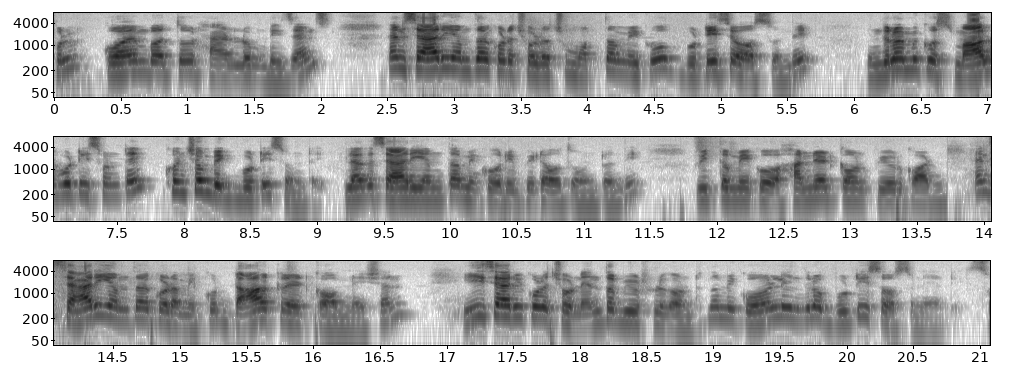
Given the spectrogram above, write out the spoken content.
Beautiful Coimbatore handloom designs and sari అంతా కూడా చూడొచ్చు. మొత్తం మీకు బుటీసే వస్తుంది. ఇందులో మీకు స్మాల్ బూటీస్ ఉంటాయి కొంచెం బిగ్ బూటీస్ ఉంటాయి. ఇలాగ శారీ అంతా మీకు రిపీట్ అవుతూ ఉంటుంది. విత్ మీకు hundred count pure cotton and sari అంతా కూడా మీకు డార్క్ రెడ్ కాంబినేషన్ ఈ శారీ కూడా చూడండి ఎంత బ్యూటిఫుల్గా ఉంటుందో. మీకు ఓన్లీ ఇందులో బూటీస్ వస్తున్నాయండి. సో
